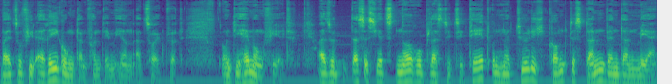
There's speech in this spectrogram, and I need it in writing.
weil so viel Erregung dann von dem Hirn erzeugt wird und die Hemmung fehlt. Also das ist jetzt Neuroplastizität und natürlich kommt es dann, wenn dann mehr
